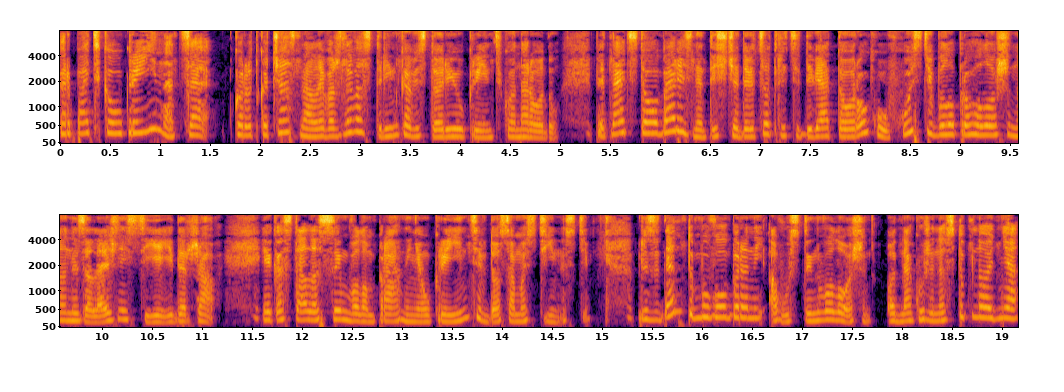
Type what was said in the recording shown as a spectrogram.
Карпатська Україна це короткочасна, але важлива сторінка в історії українського народу. 15 березня 1939 року в Хусті було проголошено незалежність цієї держави, яка стала символом прагнення українців до самостійності. Президентом був обраний Августин Волошин. Однак уже наступного дня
